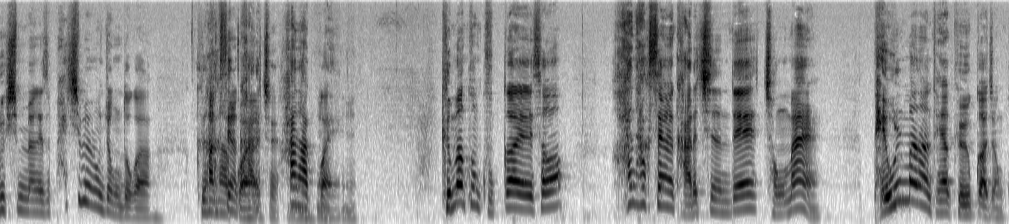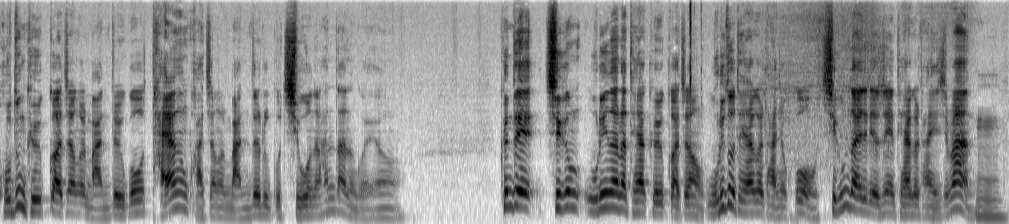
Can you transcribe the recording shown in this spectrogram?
60명에서 80여 명 정도가 그한 학생을 학과에. 가르쳐요. 한 예, 학과에. 예, 예. 그만큼 국가에서 한 학생을 가르치는데 정말 배울 만한 대학 교육 과정, 고등 교육 과정을 만들고 다양한 과정을 만들고 지원을 한다는 거예요. 근데 지금 우리나라 대학 교육 과정, 우리도 대학을 다녔고 지금도 아이들이 여전히 대학을 다니지만 음.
